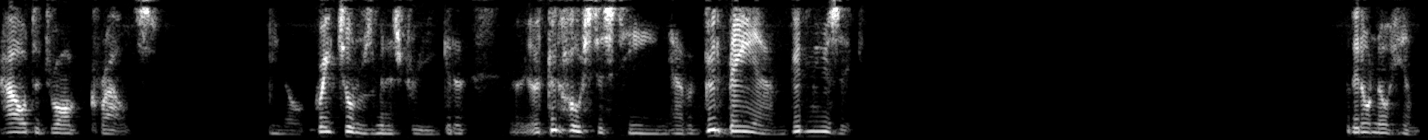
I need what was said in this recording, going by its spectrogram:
how to draw crowds. You know, great children's ministry, get a, a good hostess team, have a good band, good music. but they don't know Him.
